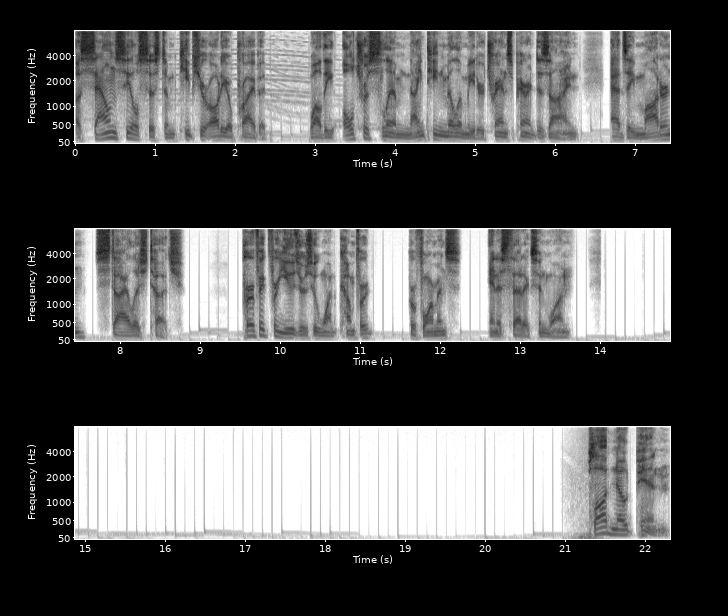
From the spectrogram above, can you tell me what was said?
A sound seal system keeps your audio private, while the ultra-slim 19mm transparent design adds a modern, stylish touch. Perfect for users who want comfort, performance, and aesthetics in one. Plaud Note Pin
